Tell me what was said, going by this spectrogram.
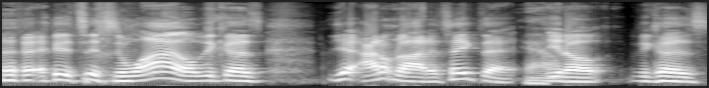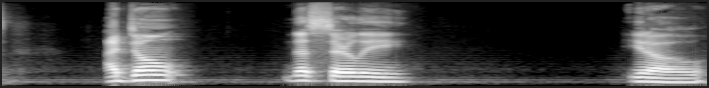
it's it's wild because yeah i don't know how to take that Yeah. you know because i don't necessarily you know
